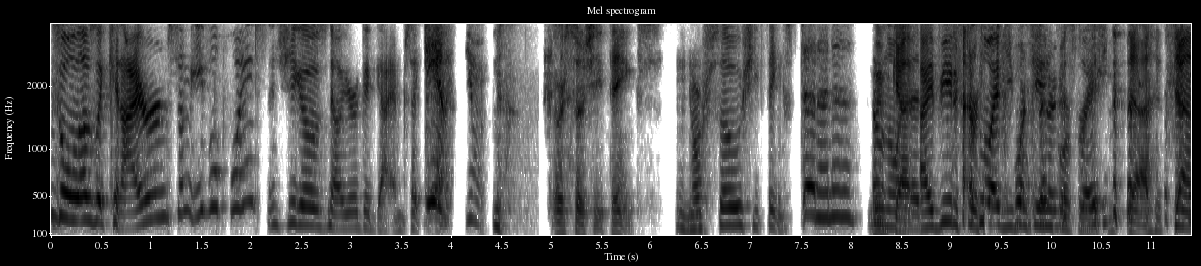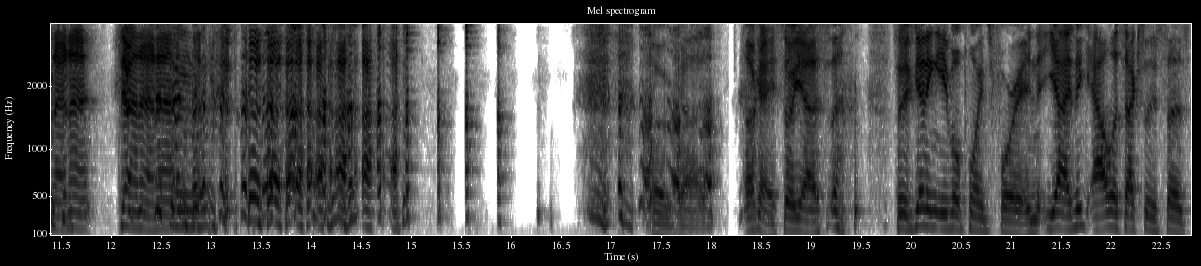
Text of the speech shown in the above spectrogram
so I was like, "Can I earn some evil points?" And she goes, "No, you're a good guy." I'm just like, "Damn it!" damn it." or so she thinks. Mm-hmm. Or so she thinks. Da-na-na. I don't We've know got- why that- I beat it I don't first. know why Evil Sports Game Center displayed. Corporation. Yeah. Dun-na-na, dun-na-na. oh god. Okay, so yes, so he's getting evil points for it, and yeah, I think Alice actually says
